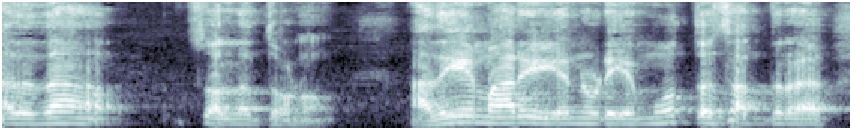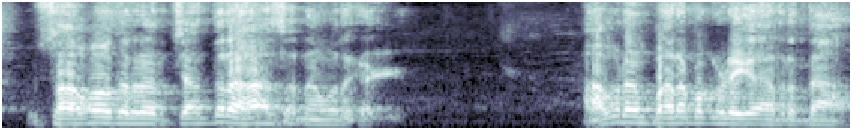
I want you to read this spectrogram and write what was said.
அதுதான் சொல்ல தோணும். அதே மாதிரி என்னுடைய மூத்த சந்திர சகோதரர் சந்திரஹாசன் அவர்கள் அவரும் பரமக்குடிகாரர் தான்.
